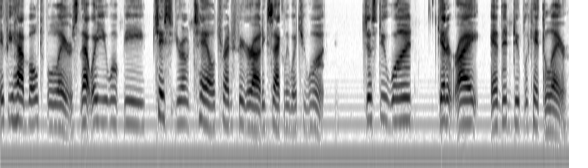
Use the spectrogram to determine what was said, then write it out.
if you have multiple layers. That way you won't be chasing your own tail trying to figure out exactly what you want. Just do one, get it right, and then duplicate the layer.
